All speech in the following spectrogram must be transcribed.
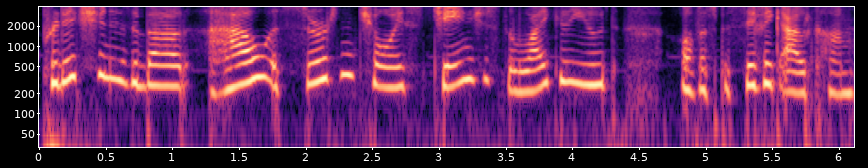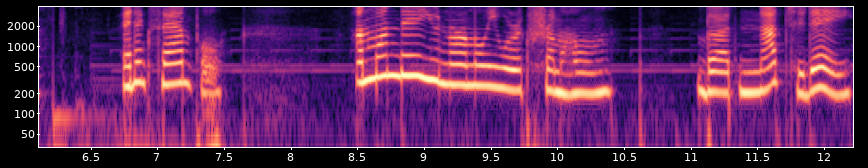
prediction is about how a certain choice changes the likelihood of a specific outcome. An example On Monday, you normally work from home, but not today.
